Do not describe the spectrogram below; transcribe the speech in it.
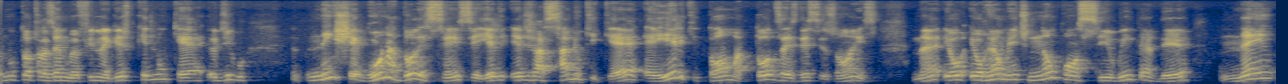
eu não estou trazendo meu filho na igreja porque ele não quer. Eu digo, nem chegou na adolescência e ele, ele já sabe o que quer, é ele que toma todas as decisões. Né? Eu, eu realmente não consigo entender, nem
